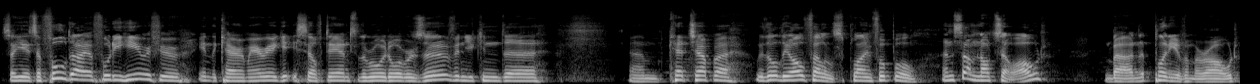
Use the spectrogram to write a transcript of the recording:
So yeah, it's a full day of footy here. If you're in the Carrum area, get yourself down to the Roy Doyle Reserve, and you can uh, um, catch up uh, with all the old fellas playing football, and some not so old, but plenty of them are old.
